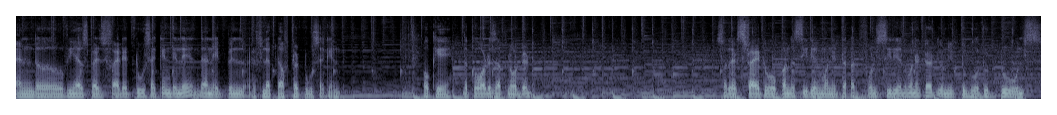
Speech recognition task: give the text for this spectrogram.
and uh, we have specified a 2 second delay then it will reflect after 2 second okay the code is uploaded so let's try to open the serial monitor for serial monitor you need to go to tools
